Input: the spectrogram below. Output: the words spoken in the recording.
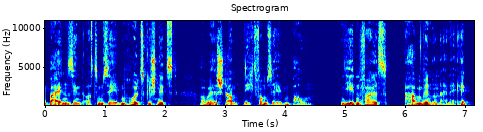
beiden sind aus demselben Holz geschnitzt, aber es stammt nicht vom selben Baum. Jedenfalls haben wir nun eine App,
